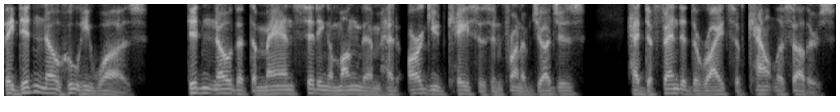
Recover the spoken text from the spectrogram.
They didn't know who he was, didn't know that the man sitting among them had argued cases in front of judges, had defended the rights of countless others.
